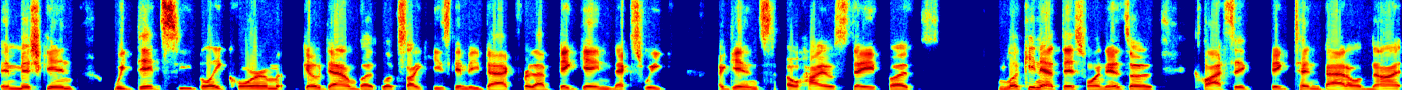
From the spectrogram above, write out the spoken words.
in Michigan, we did see Blake Corum go down, but looks like he's going to be back for that big game next week against Ohio State. But looking at this one, it's a classic Big Ten battle. Not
